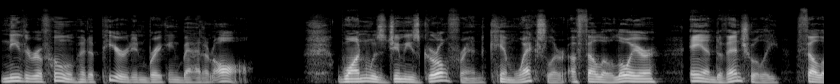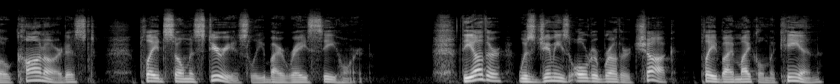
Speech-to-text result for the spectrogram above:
neither of whom had appeared in Breaking Bad at all. One was Jimmy's girlfriend, Kim Wexler, a fellow lawyer and eventually fellow con artist, played so mysteriously by Rhea Seehorn. The other was Jimmy's older brother, Chuck, played by Michael McKean,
